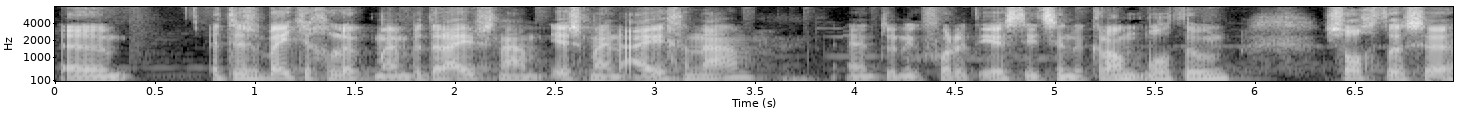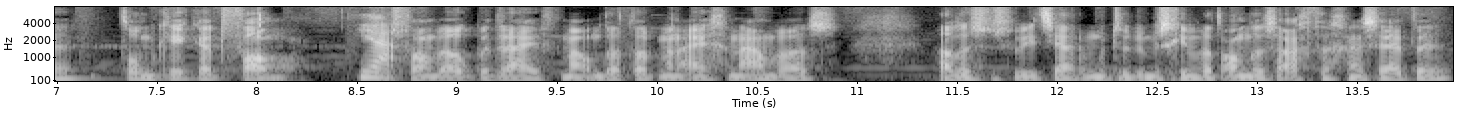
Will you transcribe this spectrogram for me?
Ehm, het is een beetje gelukt. Mijn bedrijfsnaam is mijn eigen naam. En toen ik voor het eerst iets in de krant mocht doen, zochten ze Tom Kikkert van. Ja. Dus van welk bedrijf. Maar omdat dat mijn eigen naam was, hadden ze zoiets, ja, dan moeten we er misschien wat anders achter gaan zetten.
